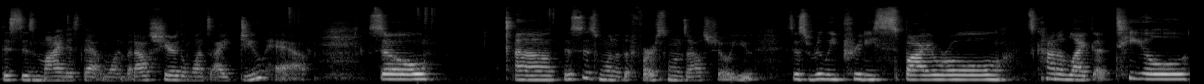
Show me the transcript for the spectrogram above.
this is minus that one. But I'll share the ones I do have. So uh, this is one of the first ones I'll show you. It's this really pretty spiral. It's kind of like a teal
